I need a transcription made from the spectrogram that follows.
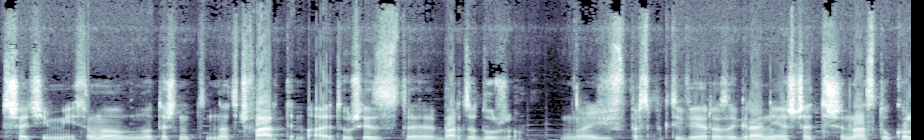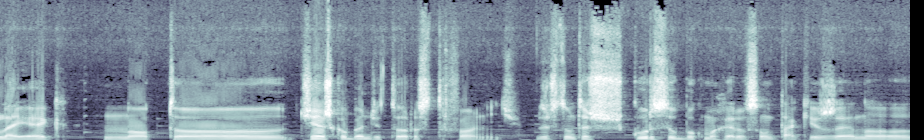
trzecim miejscem, no, no też nad, nad czwartym, ale to już jest e, bardzo dużo. No i w perspektywie rozegrania jeszcze 13 kolejek, no to ciężko będzie to roztrwonić. Zresztą też kursy u Bokmacherów są takie, że no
